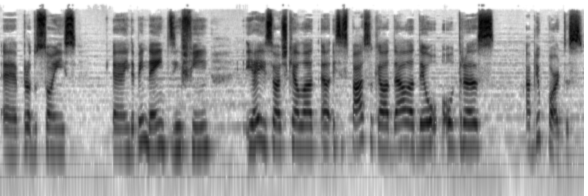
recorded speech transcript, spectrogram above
é, produções é, independentes, enfim. E é isso, eu acho que ela- esse espaço que ela dá, ela deu outras. abriu portas.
